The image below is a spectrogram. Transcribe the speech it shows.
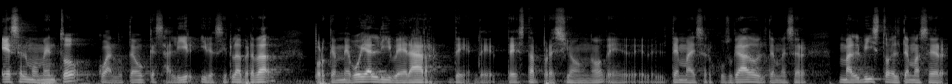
es el momento, cuando tengo que salir y decir la verdad, porque me voy a liberar de, esta presión, ¿no? del tema de ser juzgado, del tema de ser mal visto, del tema de ser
